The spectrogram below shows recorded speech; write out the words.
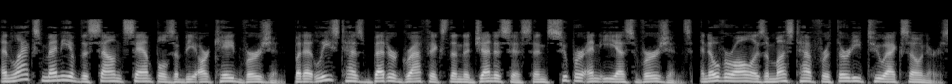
and lacks many of the sound samples of the arcade version, but at least has better graphics than the Genesis and Super NES versions, and overall is a must-have for 32X owners.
